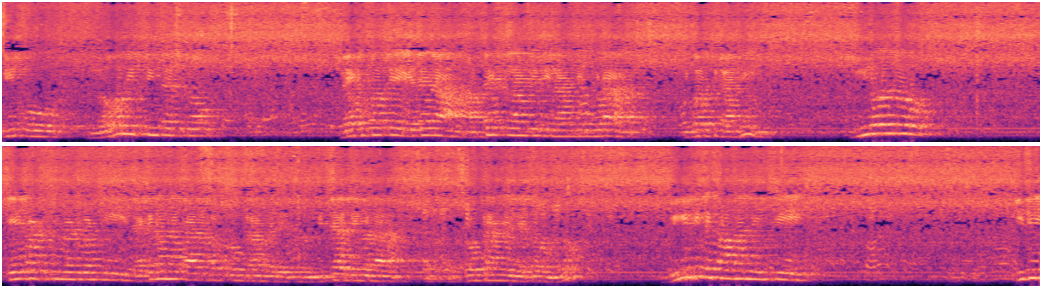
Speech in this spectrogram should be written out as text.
మీకు లోన్ ఇప్పించవచ్చు లేకపోతే ఏదైనా అసెట్ లాంటిది ఇలాంటివి కూడా ఇవ్వచ్చు కానీ ఈరోజు చేపట్టుకున్నటువంటి జగనన్న కార్యక్రమ ప్రోగ్రాం ఏదైతే విద్యా దీవెన ప్రోగ్రాం ఏదైతే ఉందో వీటికి సంబంధించి ఇది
